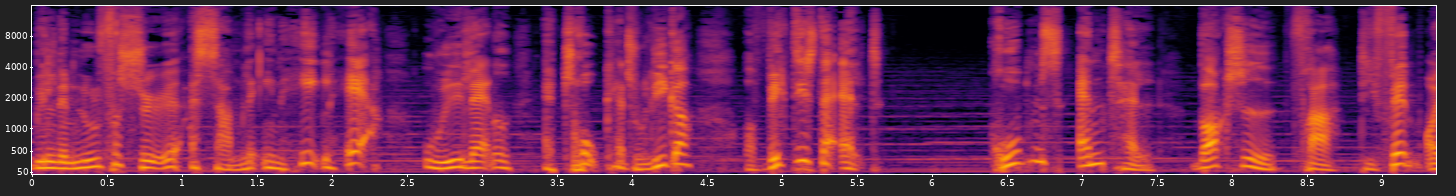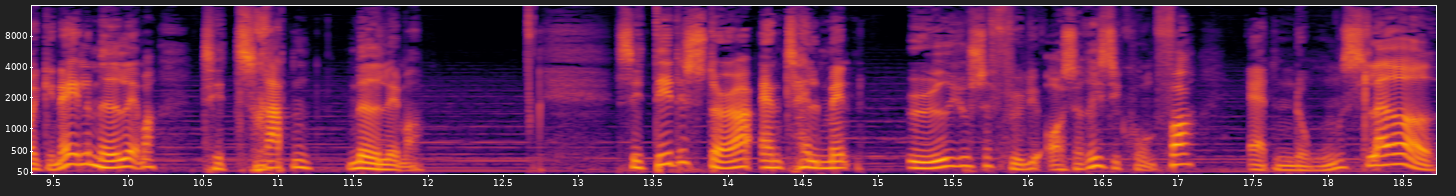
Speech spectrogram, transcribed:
ville nemlig nu forsøge at samle en hel hær ude i landet af tro katolikker, og vigtigst af alt, gruppens antal voksede fra de fem originale medlemmer til 13 medlemmer. Se, dette større antal mænd øgede jo selvfølgelig også risikoen for, at nogen sladrede.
